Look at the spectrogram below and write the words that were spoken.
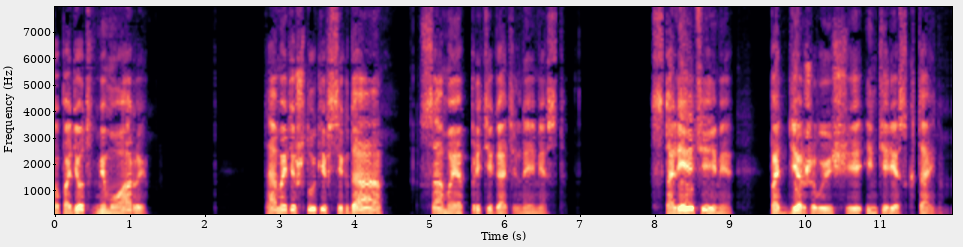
Попадет в мемуары. Там эти штуки всегда самое притягательное место. Столетиями поддерживающие интерес к тайнам.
